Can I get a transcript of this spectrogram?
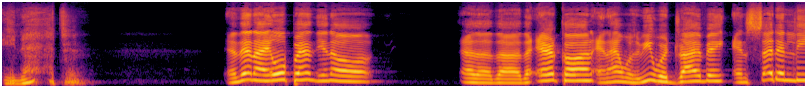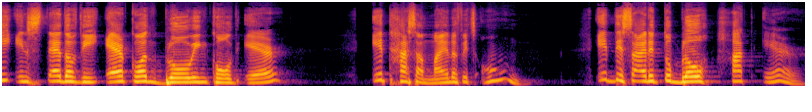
In it. And then I opened, you know, uh, the, the, the aircon, and I was we were driving, and suddenly, instead of the aircon blowing cold air, it has a mind of its own it decided to blow hot air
